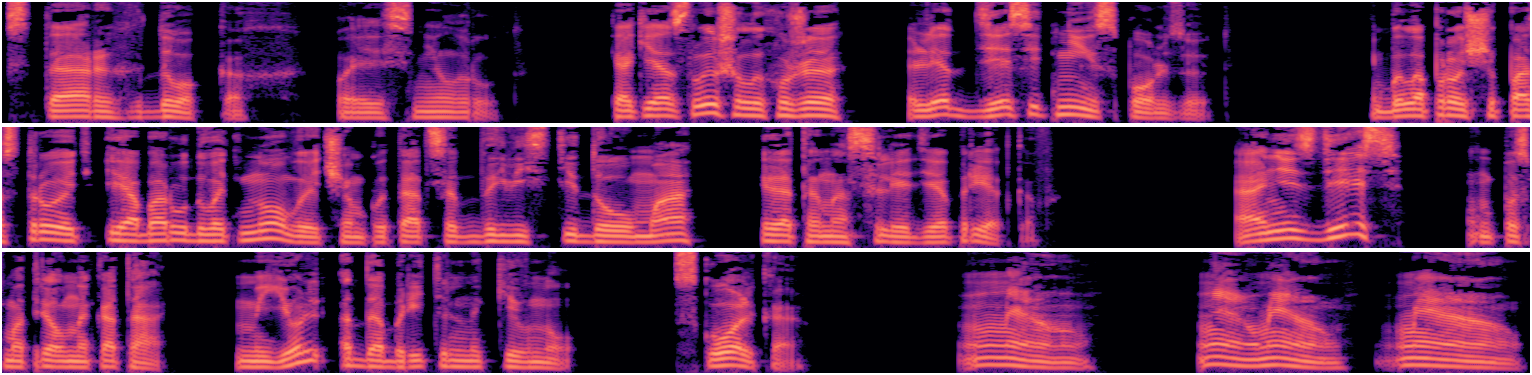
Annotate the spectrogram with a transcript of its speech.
«В старых доках», — пояснил Рут. «Как я слышал, их уже лет десять не используют. Было проще построить и оборудовать новые, чем пытаться довести до ума это наследие предков. «Они здесь?» — он посмотрел на кота. Мьёль одобрительно кивнул. «Сколько?» «Мяу, мяу-мяу, мяу».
